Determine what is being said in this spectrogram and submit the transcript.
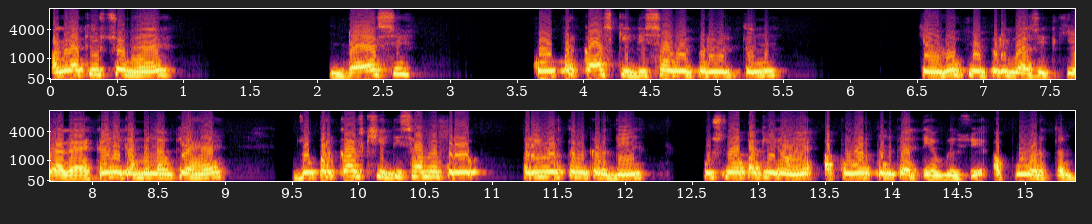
अगला क्वेश्चन है, डैश को प्रकाश की दिशा में परिवर्तन के रूप में परिभाषित किया गया है। कहने का मतलब क्या है? जो प्रकाश की दिशा में परिवर्तन कर दे उस नापा की अपवर्तन कहते हैं उसे, अपवर्तन।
